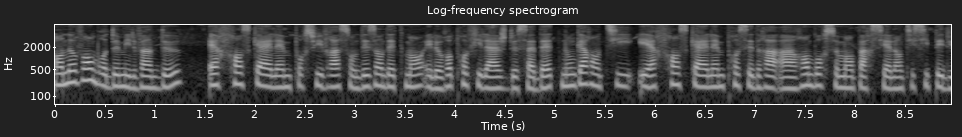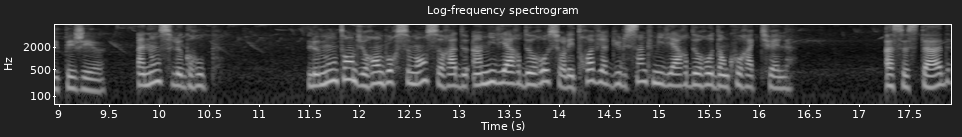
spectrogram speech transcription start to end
En novembre 2022, Air France KLM poursuivra son désendettement et le reprofilage de sa dette non garantie et Air France KLM procédera à un remboursement partiel anticipé du PGE. Annonce le groupe. Le montant du remboursement sera de 1 milliard d'euros sur les 3,5 milliards d'euros d'encours actuels. À ce stade,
